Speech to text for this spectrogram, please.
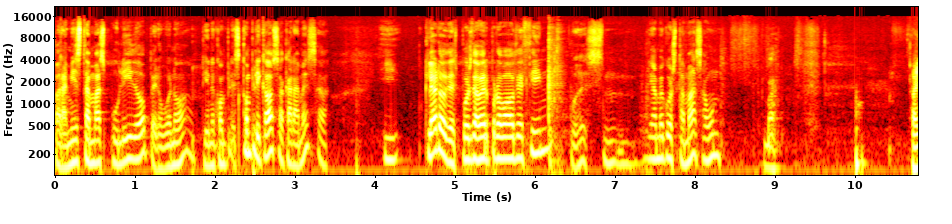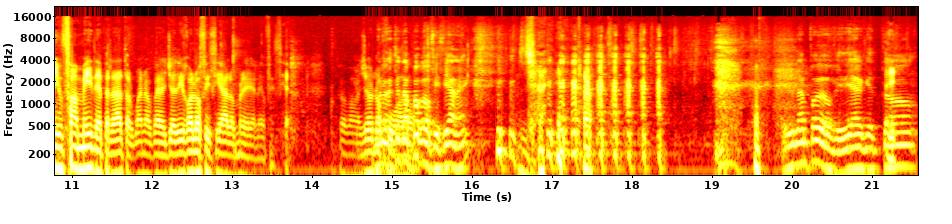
Para mí está más pulido, pero bueno, tiene compl- es complicado sacar a mesa. Y claro, después de haber probado The Thing, pues mm, ya me cuesta más aún. Va. Hay un fanmade de Predator. Bueno, pero yo digo el oficial, hombre, el oficial. Pero vamos, yo no bueno, este jugado. tampoco es oficial, ¿eh? Este tampoco es oficial, que esto...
